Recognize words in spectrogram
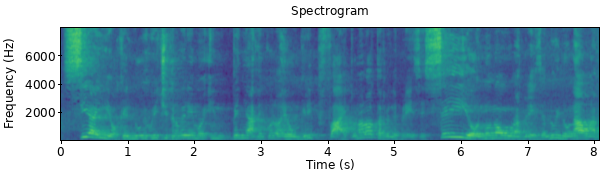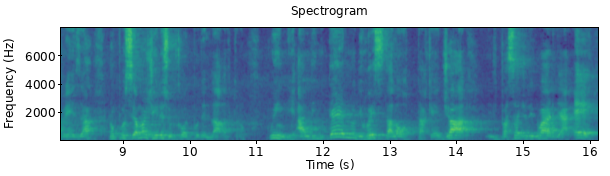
sia io che lui qui ci troveremo impegnati in quello che è un grip fight, una lotta per le prese. Se io non ho una presa e lui non ha una presa, non possiamo agire sul corpo dell'altro. Quindi all'interno di questa lotta, che è già il passaggio di guardia, è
